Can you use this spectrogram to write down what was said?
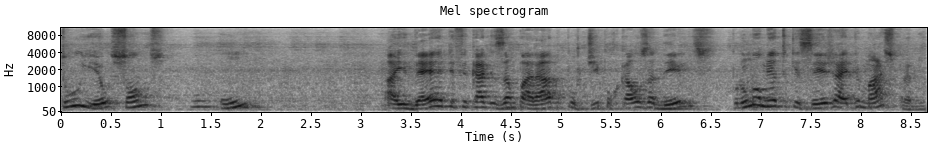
Tu e eu somos um. A ideia de ficar desamparado por ti, por causa deles, por um momento que seja, é demais para mim.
